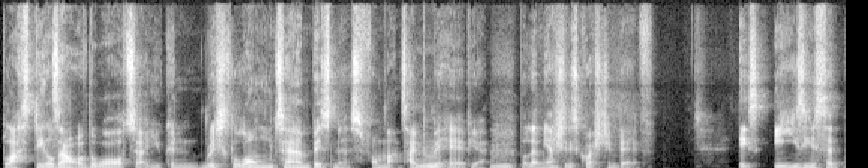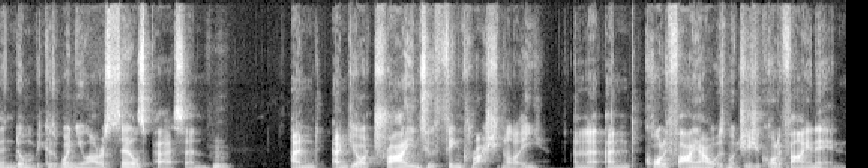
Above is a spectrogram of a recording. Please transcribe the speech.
blast deals out of the water, you can risk long-term business from that type of Mhm. behavior. Mm, But let me ask you this question, Dave. It's easier said than done because when you are a salesperson Hmm. and and you're trying to think rationally and uh, and qualify out as much as you're qualifying in,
